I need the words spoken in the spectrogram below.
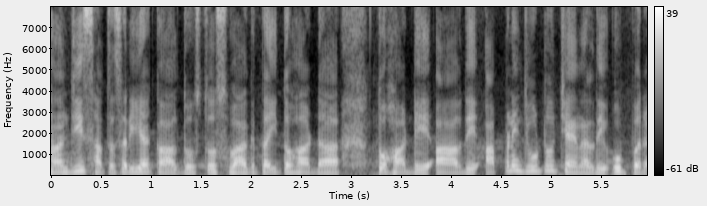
ਹਾਂਜੀ, ਸਤਿ ਸ੍ਰੀ ਅਕਾਲ ਦੋਸਤੋ, ਸਵਾਗਤ ਹੈ ਜੀ ਤੁਹਾਡਾ, ਤੁਹਾਡੇ ਆਪਦੇ ਆਪਣੇ YouTube ਚੈਨਲ ਦੇ ਉੱਪਰ।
